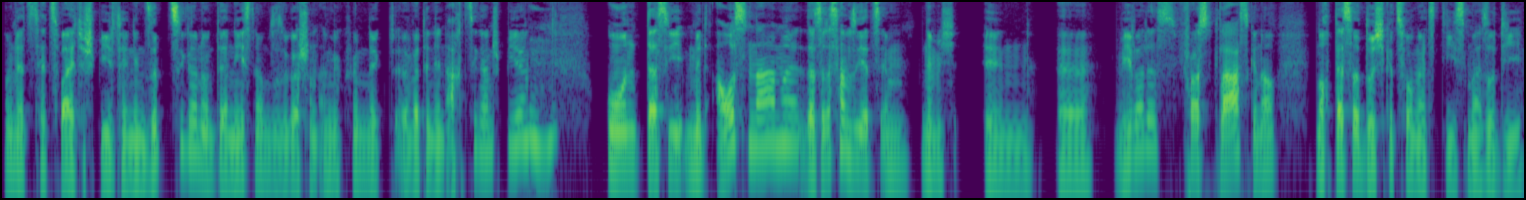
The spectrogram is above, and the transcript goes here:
und jetzt der zweite spielte in den 70ern und der nächste haben sie sogar schon angekündigt, äh, wird in den 80ern spielen. Mhm. Und dass sie mit Ausnahme, also das haben sie jetzt im, nämlich in, äh, wie war das? First Class, genau, noch besser durchgezogen als diesmal. So die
